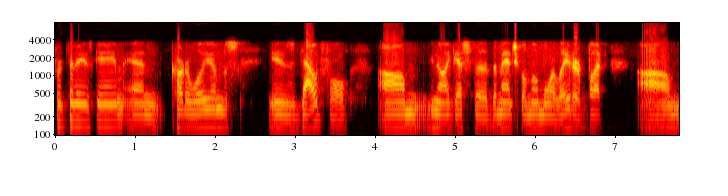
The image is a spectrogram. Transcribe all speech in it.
for today's game, and Carter Williams is doubtful. Um, you know, I guess the the Magic will know more later, but um,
